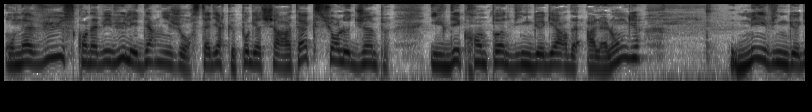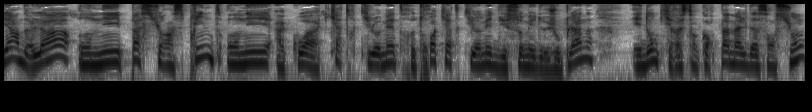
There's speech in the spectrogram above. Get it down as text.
on a vu ce qu'on avait vu les derniers jours, c'est-à-dire que Pogacar attaque sur le jump, il décramponne Vingegaard à la longue, mais Vingegaard, là, on n'est pas sur un sprint, on est à quoi 4 km, 3-4 km du sommet de Jouplan, et donc il reste encore pas mal d'ascension.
